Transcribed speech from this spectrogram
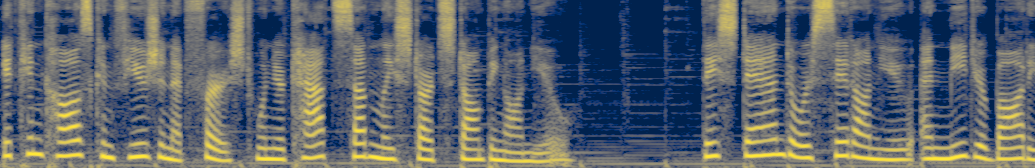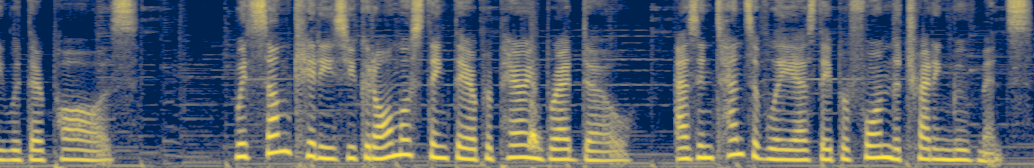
It can cause confusion at first when your cat suddenly starts stomping on you. They stand or sit on you and knead your body with their paws. With some kitties you could almost think they are preparing bread dough, as intensively as they perform the treading movements.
